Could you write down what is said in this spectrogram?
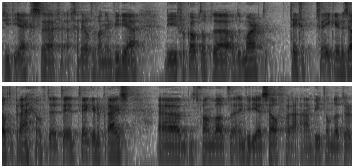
GTX gedeelte van Nvidia, die verkoopt op de, op de markt tegen twee keer dezelfde prijs, of de, twee keer de prijs van wat Nvidia zelf aanbiedt, omdat er,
